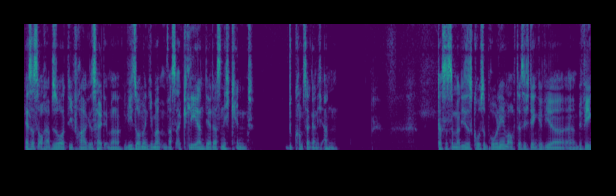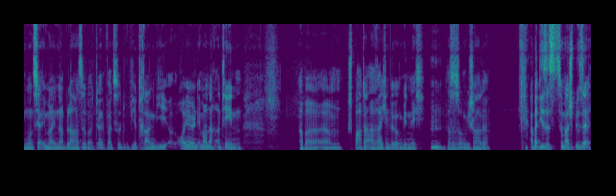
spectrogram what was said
Es ist auch absurd. Die Frage ist halt immer, wie soll man jemandem was erklären, der das nicht kennt? Du kommst ja gar nicht an. Das ist immer dieses große Problem, auch dass ich denke, wir äh, bewegen uns ja immer in einer Blase, weil, weil wir tragen die Eulen immer nach Athen. Aber ähm, Sparta erreichen wir irgendwie nicht. Mhm. Das ist irgendwie schade. Aber dieses zum Beispiel,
